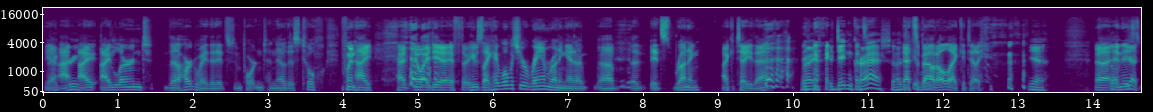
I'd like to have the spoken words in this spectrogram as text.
Yeah, I. I, I, I learned the hard way that it's important to know this tool when I had no idea if there, he was like, "Hey, what was your RAM running at?" Uh, uh, it's running. I could tell you that. Right. It didn't crash. So That's about all I could tell you. Yeah. Uh, So, and it's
